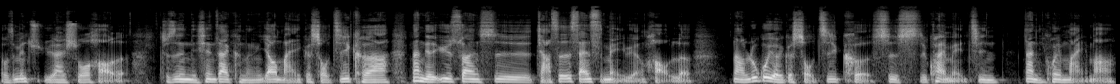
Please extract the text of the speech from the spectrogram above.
我这边举例来说好了，就是你现在可能要买一个手机壳啊，那你的预算是假设是三十美元好了。那如果有一个手机壳是十块美金，那你会买吗？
